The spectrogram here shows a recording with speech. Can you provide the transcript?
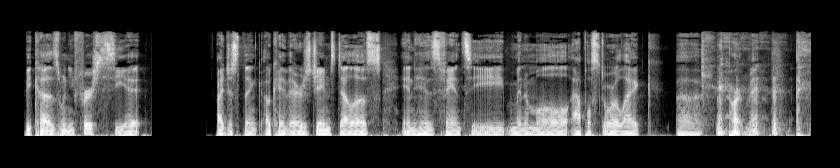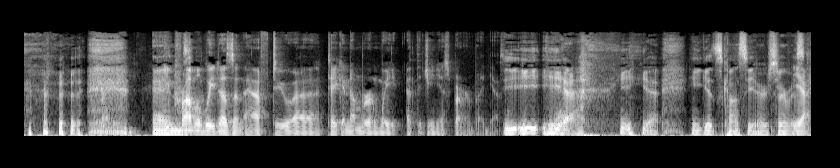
Because when you first see it, I just think, okay, there's James Delos in his fancy, minimal Apple Store like uh, apartment. And he probably doesn't have to uh, take a number and wait at the Genius Bar, but yes, he, he, yeah, yeah, he gets concierge service. Yeah,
